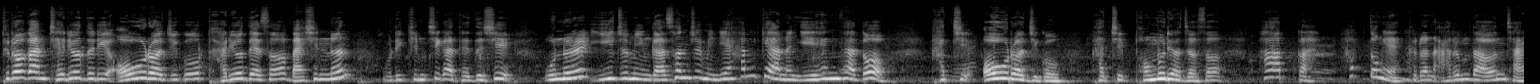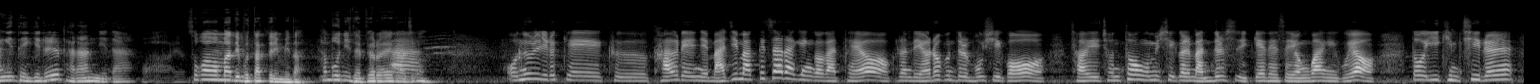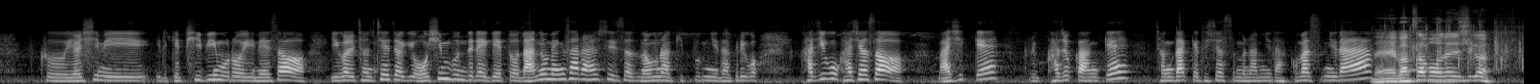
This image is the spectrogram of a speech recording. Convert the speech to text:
들어간 재료들이 어우러지고 발효돼서 맛있는 우리 김치가 되듯이 오늘 이주민과 선주민이 함께하는 이 행사도 같이 어우러지고 같이 버무려져서 화합과 협동의 그런 아름다운 장이 되기를 바랍니다. 와, 소감 한마디 부탁드립니다. 한 분이 대표로 해가지고. 아, 오늘 이렇게 그 가을에 이제 마지막 끝자락인 것 같아요. 그런데 여러분들 모시고 저희 전통 음식을 만들 수 있게 돼서 영광이고요. 또 이 김치를 그 열심히 이렇게 비빔으로 인해서 이걸 전체적인 오신 분들에게 또 나눔 행사를 할 수 있어서 너무나 기쁩니다. 그리고 가지고 가셔서 맛있게 그리고 가족과 함께 정답게 드셨으면 합니다. 고맙습니다. 네, 박수 한번 보내주시고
